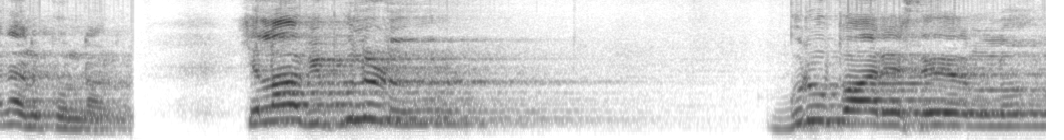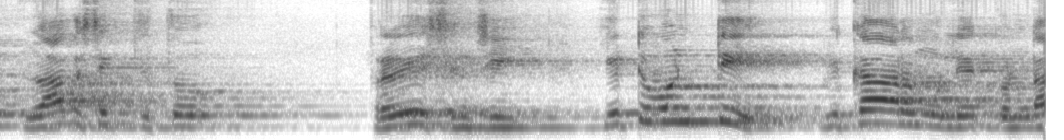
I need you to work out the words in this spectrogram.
అని అనుకున్నాడు. ఇలా విపులుడు గురు భార్య శరీరంలో యోగశక్తితో ప్రవేశించి ఎటువంటి వికారము లేకుండా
